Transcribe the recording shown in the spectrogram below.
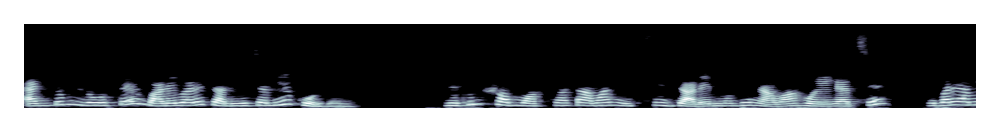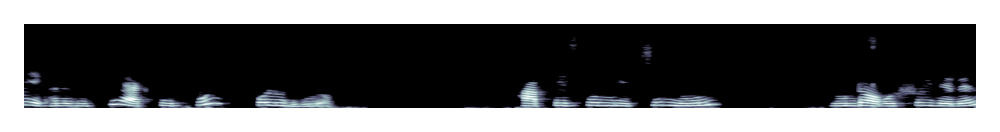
একদম লোতে বারে বারে চালিয়ে চালিয়ে করবেন। দেখুন, সব মশলাটা আমার মিক্সির জারের মধ্যে নেওয়া হয়ে গেছে। এবারে আমি এখানে দিচ্ছি এক স্পুন হলুদ গুঁড়ো। হাফ স্পুন দিচ্ছি নুন। নুনটা অবশ্যই দেবেন।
